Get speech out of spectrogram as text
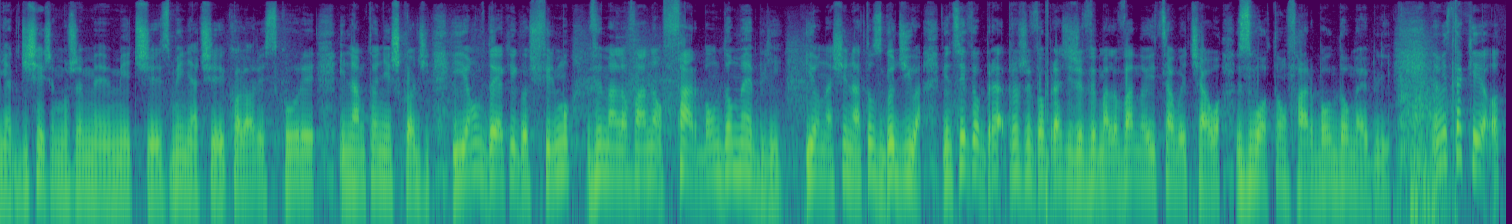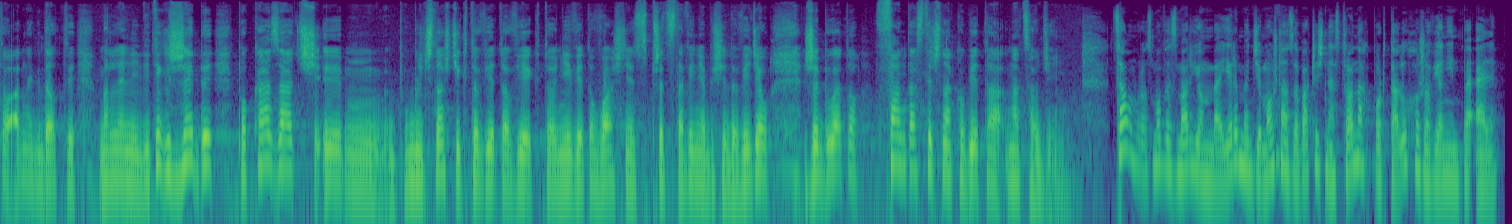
jak dzisiaj, że możemy mieć, zmieniać kolory skóry i nam to nie szkodzi. I ją do jakiegoś filmu wymalowano farbą do mebli i ona się na to zgodziła. Więc sobie wyobra- proszę wyobrazić, że wymalowano jej całe ciało złotą farbą do mebli. No więc takie oto anegdoty Marleny Dietrich, żeby pokazać ym, publiczności, kto wie, to wie, kto nie wie, to właśnie z przedstawienia by się dowiedział, że była to fantastyczna kobieta na co dzień. Całą rozmowę z Marią Meyer będzie można zobaczyć na stronach portalu chorzowianin.pl.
